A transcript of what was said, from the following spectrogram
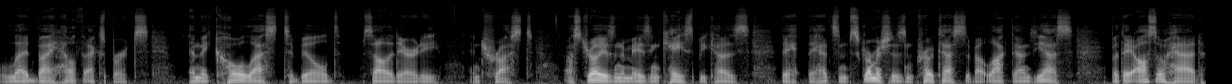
led by health experts, and they coalesced to build solidarity and trust. Australia is an amazing case because they, they had some skirmishes and protests about lockdowns, yes, but they also had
